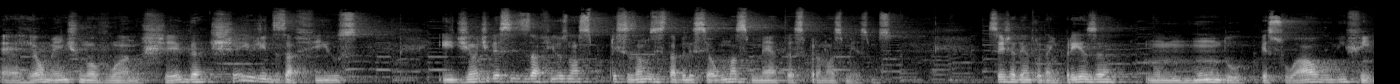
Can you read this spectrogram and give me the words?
É, realmente o novo ano chega cheio de desafios E diante desses desafios, nós precisamos estabelecer algumas metas para nós mesmos. Seja dentro da empresa, no mundo pessoal, enfim,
